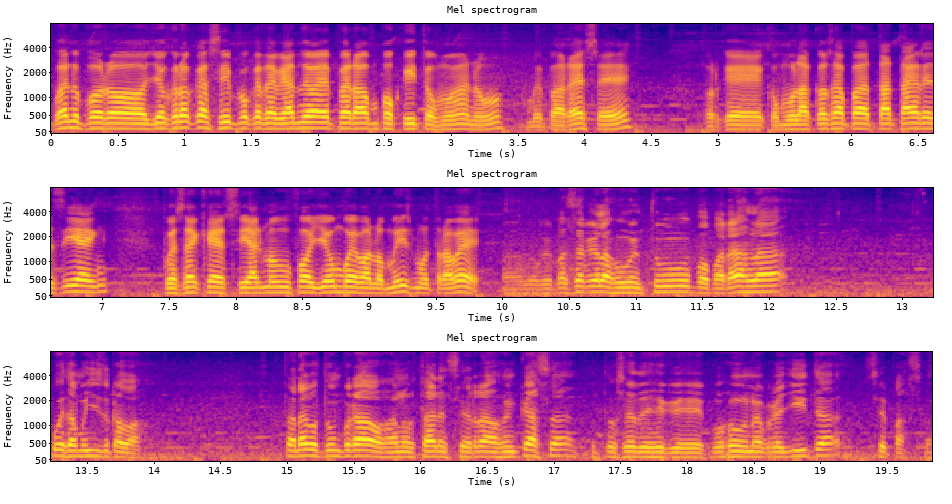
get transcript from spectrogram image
Bueno, pero yo creo que sí, porque debían de esperar un poquito más, ¿no? Me parece, ¿eh? Porque como la cosa está tan recién, pues es que si arman un follón vuelva lo mismo otra vez. Lo que pasa es que la juventud, para pararla, cuesta mucho trabajo están acostumbrados a no estar encerrados en casa, entonces desde que cogen una rayita se pasan.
